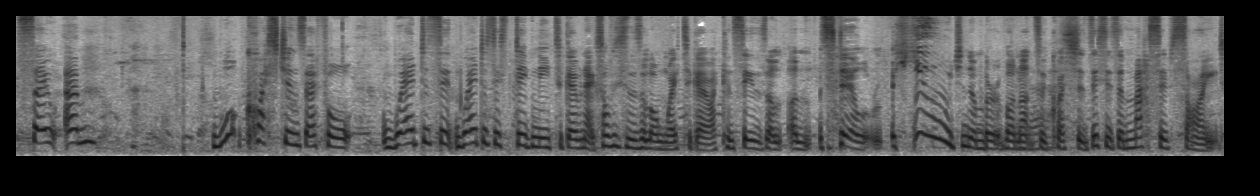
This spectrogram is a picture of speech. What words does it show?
So. Um, what questions, therefore, where does it? Where does this dig need to go next? Obviously, there's a long way to go. I can see there's a, a still a huge number of unanswered yes. questions. This is a massive site.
